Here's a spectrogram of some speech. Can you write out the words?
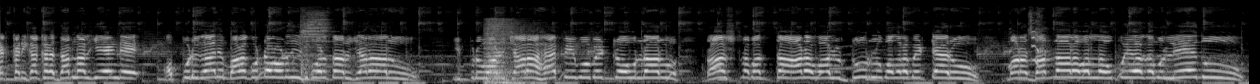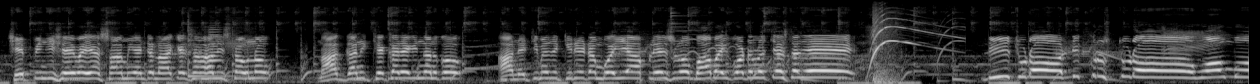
ఎక్కడికక్కడ ధర్నాలు చేయండి. అప్పుడు కానీ బలగుడ్డలోడు తీసుకొడతారు జనాలు. ఇప్పుడు వాళ్ళు చాలా హ్యాపీ మూమెంట్లో ఉన్నారు. రాష్ట్రమంతా ఆడవాళ్ళు టూర్లు మొదలుపెట్టారు. మన ధర్నాల వల్ల ఉపయోగము లేదు. చెప్పింది శైవయ్య స్వామి అంటే నాకే సలహాలు ఇస్తా ఉన్నావు. నాకు కానీ చెక్కరేగిందనుకో. ఆ నెత్తి మీద కిరీటం పోయి ఆ ప్లేస్లో బాబాయ్ గొడ్డలు వచ్చేస్తుంది. నీచుడో నికృష్టుడో వాంబో.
